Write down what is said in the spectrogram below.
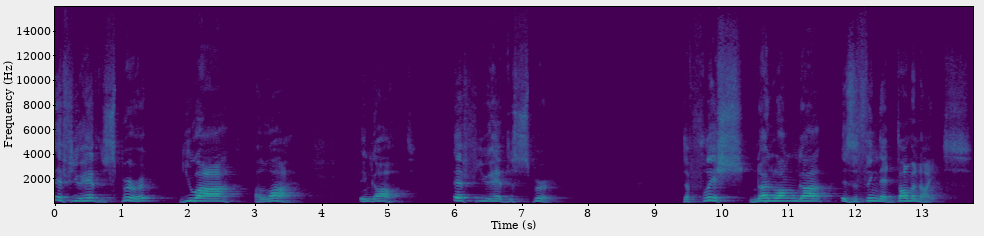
If you have the Spirit, you are alive in God. If you have the Spirit, the flesh no longer is the thing that dominates.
